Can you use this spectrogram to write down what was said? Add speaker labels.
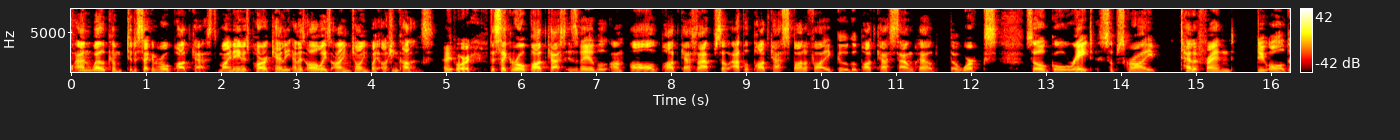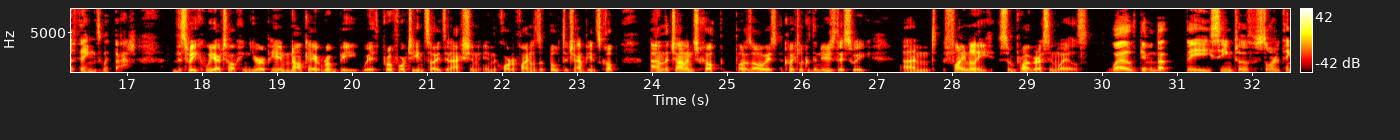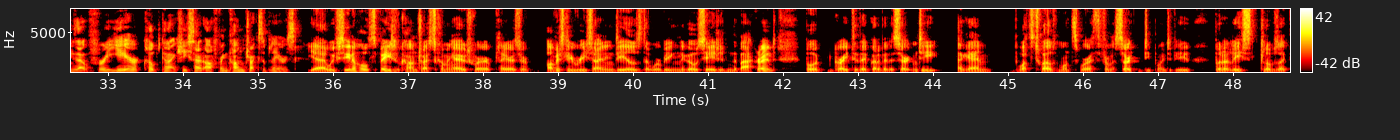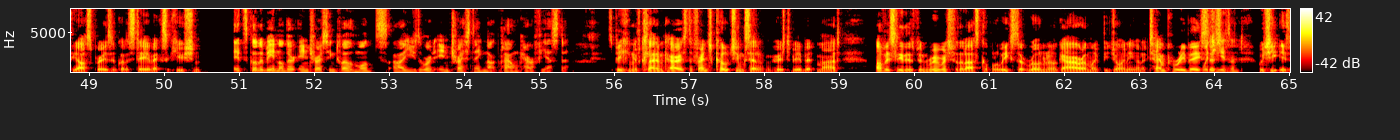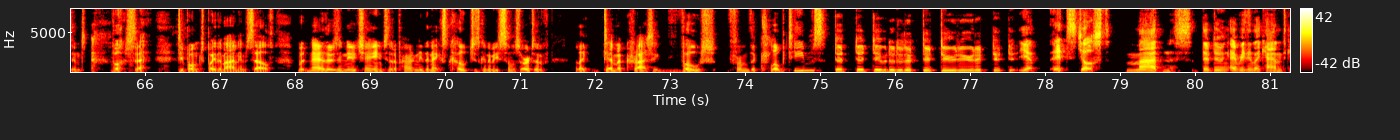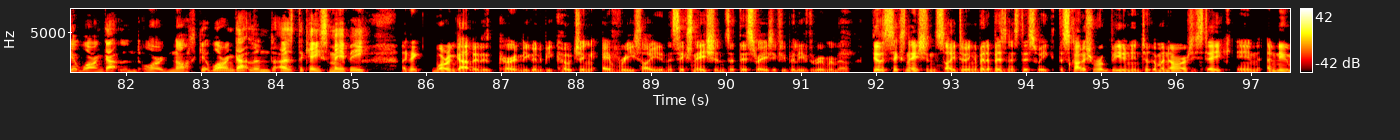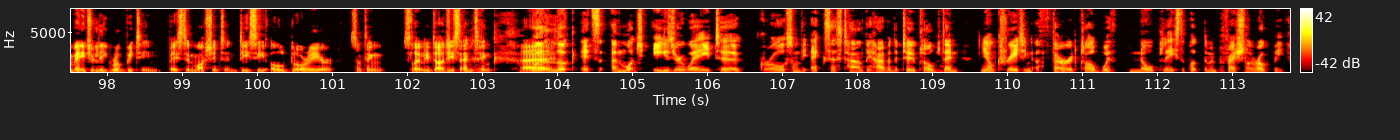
Speaker 1: Hello and welcome to the Second Row Podcast. My name is Padraig Kelly, and as always, I'm joined by Oisín Collins.
Speaker 2: Hey, Pork.
Speaker 1: The Second Row Podcast is available on all podcast apps, so Apple Podcasts, Spotify, Google Podcasts, SoundCloud, the works. So go rate, subscribe, tell a friend, do all the things with that.
Speaker 2: This week we are talking European knockout rugby with Pro 14 sides in action in the quarterfinals of both the Champions Cup and the Challenge Cup. But as always, a quick look at the news this week. And finally, some progress in Wales.
Speaker 1: Well, given that they seem to have sorted things out for a year, clubs can actually start offering contracts to players.
Speaker 2: Yeah, we've seen a whole spate of contracts coming out where players are obviously re signing deals that were being negotiated in the background, but great that they've got a bit of certainty. Again, what's 12 months worth from a certainty point of view, but at least clubs like the Ospreys have got a stay of execution.
Speaker 1: It's going to be another interesting 12 months, and I use the word interesting, not clown car fiesta.
Speaker 2: Speaking of clown cars, the French coaching setup appears to be a bit mad. Obviously, there's been rumours for the last couple of weeks that Ronan O'Gara might be joining on a temporary basis.
Speaker 1: Which he isn't.
Speaker 2: Which he isn't, but uh, debunked by the man himself. But now there's a new change that apparently the next coach is going to be some sort of like democratic vote from the club teams.
Speaker 1: Yeah, it's just madness. They're doing everything they can to get Warren Gatland or not get Warren Gatland, as the case may be.
Speaker 2: I think Warren Gatland is currently going to be coaching every side in the Six Nations at this rate, if you believe the rumour mill. The other Six Nations side doing a bit of business this week, the Scottish Rugby Union took a minority stake in a new Major League Rugby team based in Washington, DC Old Glory or something slightly dodgy sounding. Uh,
Speaker 1: well, look, it's a much easier way to grow some of the excess talent they have in the two clubs than you know creating a third club with no place to put them in professional rugby.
